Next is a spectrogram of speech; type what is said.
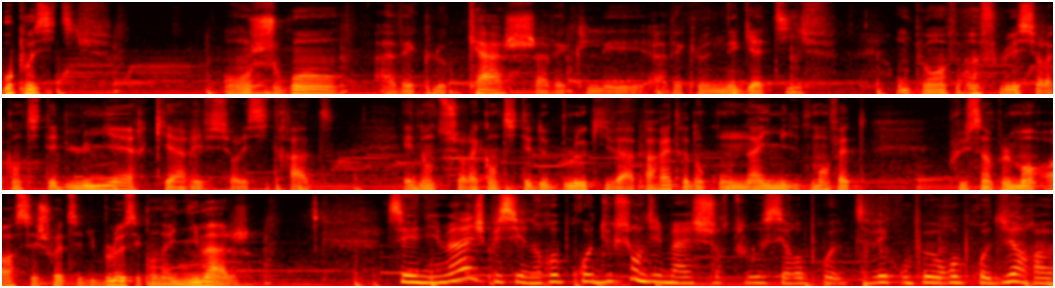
au positif. En jouant avec le cache, avec, avec le négatif, on peut influer sur la quantité de lumière qui arrive sur les citrates et donc sur la quantité de bleu qui va apparaître. Et donc on a immédiatement en fait plus simplement oh c'est chouette c'est du bleu, c'est qu'on a une image. C'est une image, puis c'est une reproduction d'image surtout. Vous savez qu'on peut reproduire euh,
